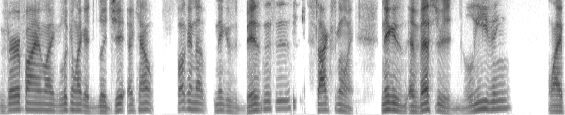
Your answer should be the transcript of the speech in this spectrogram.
verifying like looking like a legit account, fucking up niggas' businesses, stocks going, niggas investors leaving, like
